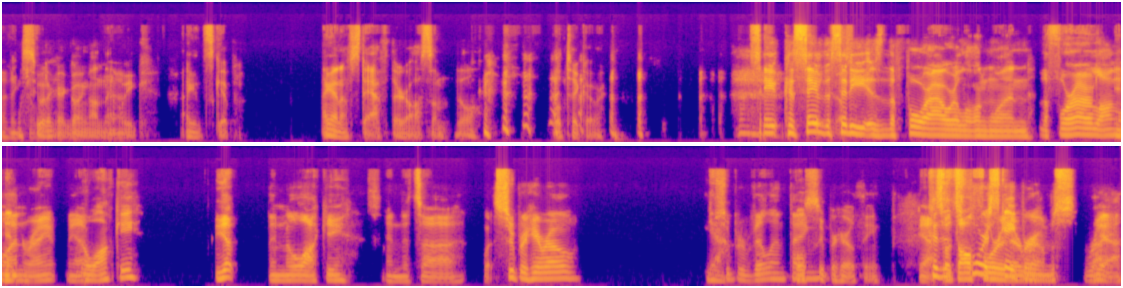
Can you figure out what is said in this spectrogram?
I think. Let's see what I got going on that Yeah. week. I can skip. I got enough staff. They're awesome. They'll they'll take over. Save because Save the. City is the four hour long one. The four-hour long one, right? Yeah. Milwaukee. Yep, in Milwaukee, and it's a what superhero, Yeah. super villain thing. Whole superhero theme. yeah, 'cause so it's all four four of their escape rooms. right? Yeah.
